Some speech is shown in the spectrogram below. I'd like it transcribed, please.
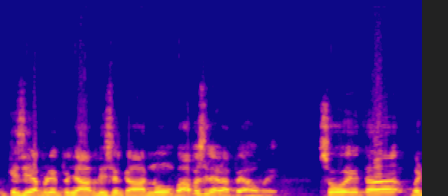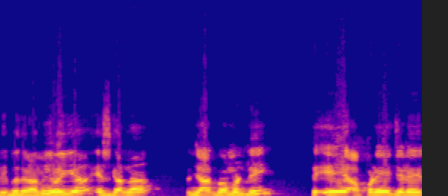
ਕਿਸੇ ਆਪਣੇ ਪੰਜਾਬ ਦੀ ਸਰਕਾਰ ਨੂੰ ਵਾਪਸ ਲੈਣਾ ਪਿਆ ਹੋਵੇ। ਸੋ ਇਹ ਤਾਂ ਬੜੀ ਬਦਨਾਮੀ ਹੋਈ ਆ ਇਸ ਗੱਲ ਨਾਲ ਪੰਜਾਬ ਗਵਰਨਮੈਂਟ ਦੀ ਤੇ ਇਹ ਆਪਣੇ ਜਿਹੜੇ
